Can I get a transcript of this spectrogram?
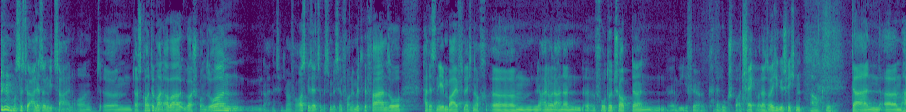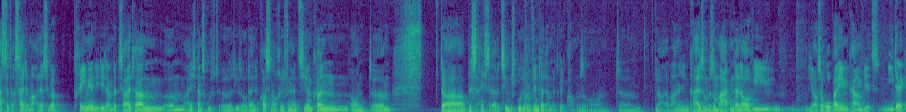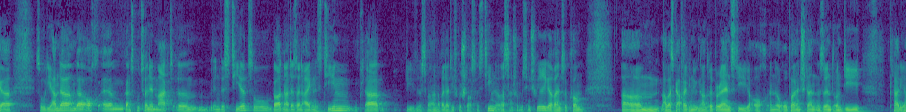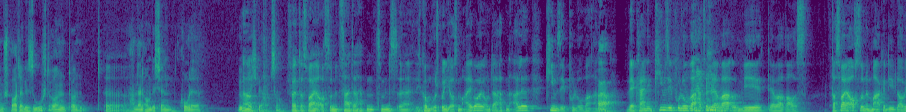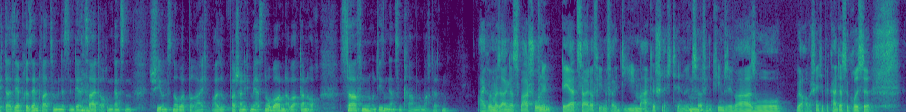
musstest du ja alles irgendwie zahlen. Und ähm, das konnte man aber über Sponsoren, natürlich immer vorausgesetzt, du bist ein bisschen vorne mitgefahren, so, hattest nebenbei vielleicht noch ähm, einen ein oder anderen äh, Fotojob dann irgendwie für Katalogsport-Check oder solche Geschichten. Ah, okay. Dann ähm, hast du das halt immer alles über Prämien, die die dann bezahlt haben, ähm, eigentlich ganz gut äh, die so deine Kosten auch refinanzieren können. Und ähm, da bist eigentlich äh, ziemlich gut im Winter damit gekommen. So. Und ähm, ja, da waren in dem Kreis so, so Marken dann auch, wie, wie aus Europa eben kamen, wie jetzt Niedecker. So, die haben da, haben da auch ähm, ganz gut so in den Markt ähm, investiert. So. Burton hatte sein eigenes Team. Klar, die, das war ein relativ geschlossenes Team, da war es dann schon ein bisschen schwieriger reinzukommen. Ähm, aber es gab halt genügend andere Brands, die auch in Europa entstanden sind und die, klar, die haben Sportler gesucht und, und äh, haben dann auch ein bisschen Kohle übrig ja. gehabt. So. Ich weiß, das war ja auch so eine Zeit, da hatten zumindest, äh, ich komme ursprünglich aus dem Allgäu und da hatten alle Chiemsee-Pullover an. Ja. Wer keinen Chiemsee-Pullover hatte, der war irgendwie, der war raus. Das war ja auch so eine Marke, die, glaube ich, da sehr präsent war, zumindest in der Zeit, auch im ganzen Ski- und Snowboard-Bereich. Also wahrscheinlich mehr Snowboarden, aber dann auch Surfen und diesen ganzen Kram gemacht hat. Ne? Ah, ich würde mal sagen, das war schon in der Zeit auf jeden Fall die Marke schlechthin. Windsurfing mhm. Chiemsee war so, ja, wahrscheinlich die bekannteste, größte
